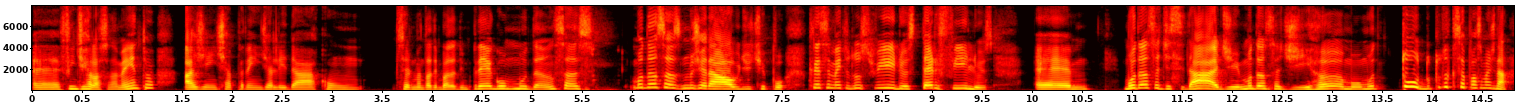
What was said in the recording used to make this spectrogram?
é, fim de relacionamento, a gente aprende a lidar com ser mandado embora do emprego, mudanças Mudanças no geral, de tipo, crescimento dos filhos, ter filhos, é, mudança de cidade, mudança de ramo, tudo, tudo que você possa imaginar.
